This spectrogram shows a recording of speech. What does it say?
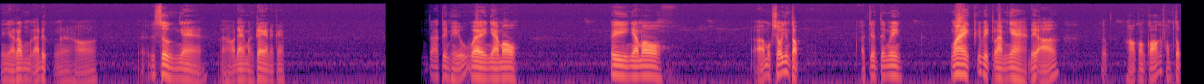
nhà rông đã được à, họ à, cái xương nhà là họ đang bằng tre này các em. Chúng ta tìm hiểu về nhà mồ. Thì nhà mồ ở một số dân tộc ở trên Tây Nguyên. Ngoài cái việc làm nhà để ở họ còn có cái phong tục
